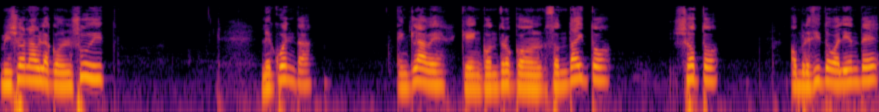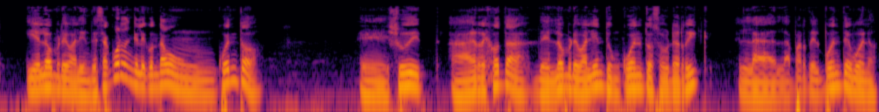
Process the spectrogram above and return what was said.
Millón habla con Judith, le cuenta en clave que encontró con Sondaito, Yoto, Hombrecito Valiente y el Hombre Valiente. ¿Se acuerdan que le contaba un cuento? Eh, Judith a RJ del Hombre Valiente, un cuento sobre Rick, la, la parte del puente. Bueno,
